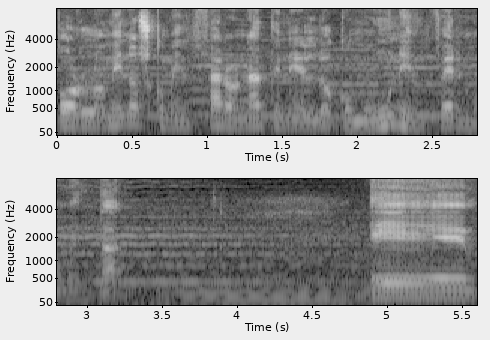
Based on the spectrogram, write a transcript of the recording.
por lo menos comenzaron a tenerlo como un enfermo mental. Eh,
